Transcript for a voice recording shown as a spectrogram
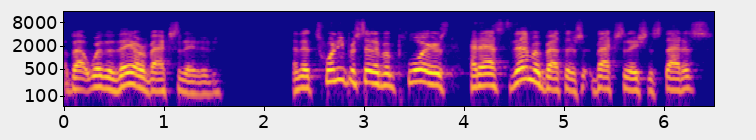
about whether they are vaccinated, and that 20% of employers had asked them about their vaccination status,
